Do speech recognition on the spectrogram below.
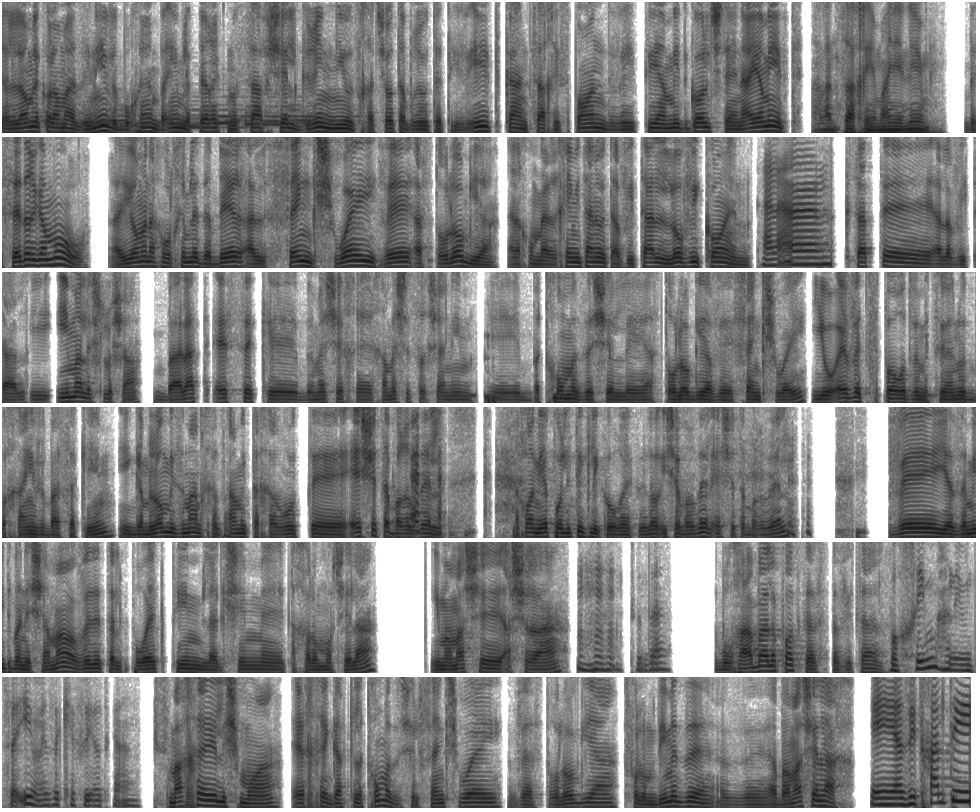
שלום לכל המאזינים וברוכים הבאים לפרק נוסף של Green News, חדשות הבריאות הטבעית. כאן צחי ספונד ואיתי עמית גולדשטיין. היי עמית. אהלן צחי, מה העניינים? בסדר גמור. היום אנחנו הולכים לדבר על פנג שווי ואסטרולוגיה. אנחנו מארחים איתנו את אביטל לובי כהן. אהלן. קצת uh, על אביטל, היא אימא לשלושה, בעלת עסק uh, במשך uh, 15 שנים uh, בתחום הזה של uh, אסטרולוגיה ופנג שווי. היא אוהבת ספורט ומצוינות בחיים ובעסקים. היא גם לא מזמן חזרה מתחרות uh, אשת הברזל. נכון, יהיה פוליטיקלי קורקט, זה לא איש הברזל, אשת הברזל. ויזמית בנשמה, עובדת על פרויקטים להגשים אה, את החלומות שלה. היא ממש אה, השראה. תודה. ברוכה הבאה לפודקאסט, אביטל. ברוכים הנמצאים, איזה כיף להיות כאן. אשמח אה, לשמוע איך הגעת לתחום הזה של פנק שווי ואסטרולוגיה, איפה לומדים את זה, אז הבמה שלך. אה, אז התחלתי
